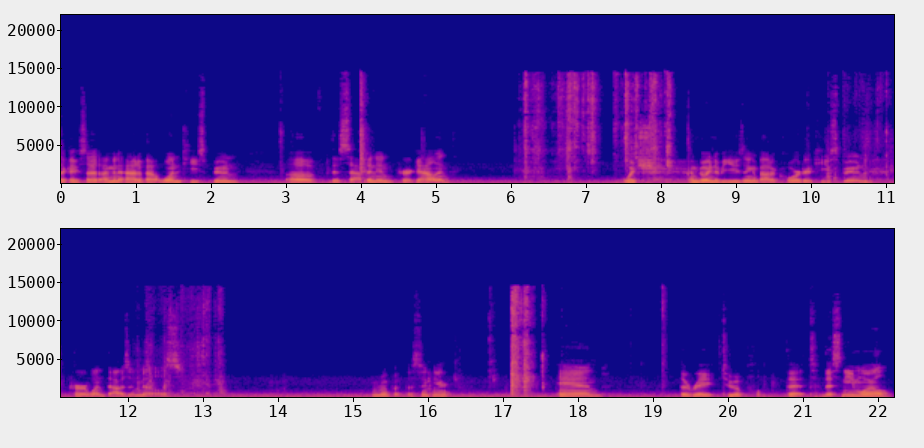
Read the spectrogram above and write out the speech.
like I said, I'm going to add about one teaspoon of this saponin per gallon, which I'm going to be using about a quarter teaspoon per 1000 mils. I'm going to put this in here and the rate to apply that this neem oil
